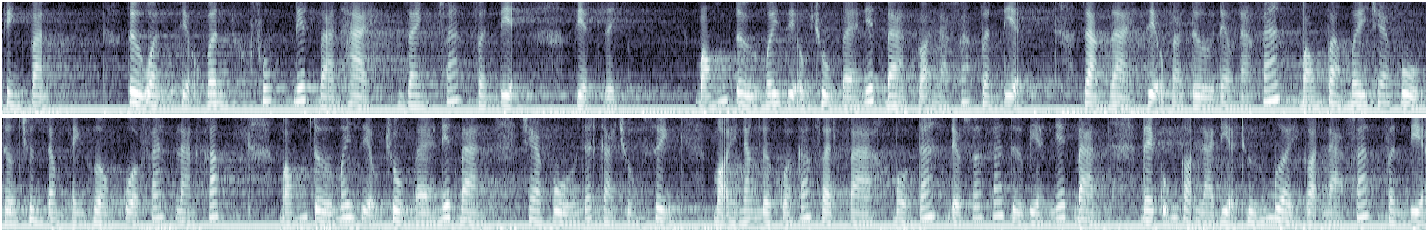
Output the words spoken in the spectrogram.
Kinh văn Từ uẩn diệu vân, phúc niết bàn hải, danh pháp vần điện, Việt dịch Bóng từ mây diệu trùm bè niết bàn gọi là pháp vần điện Giảng giải, diệu và từ đều là pháp, bóng và mây che phủ tượng trưng tầm ảnh hưởng của pháp lan khắp. Bóng từ mây diệu trùm bè niết bàn, che phủ tất cả chúng sinh. Mọi năng lực của các Phật và Bồ Tát đều xuất phát từ biển niết bàn. Đây cũng gọi là địa thứ 10, gọi là pháp phần địa.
